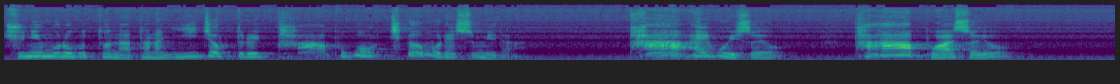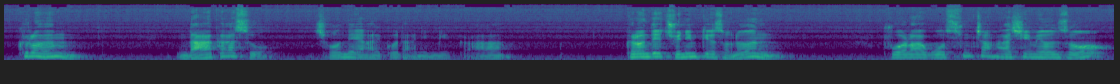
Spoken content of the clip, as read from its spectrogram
주님으로부터 나타난 이적들을 다 보고 체험을 했습니다. 다 알고 있어요. 다 보았어요. 그럼 나가서 전해야 할 것 아닙니까? 그런데 주님께서는 부활하고 승천하시면서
